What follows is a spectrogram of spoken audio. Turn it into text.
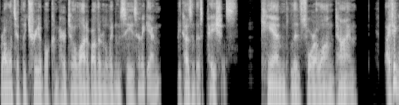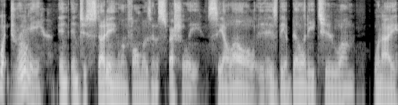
relatively treatable compared to a lot of other malignancies. And again, because of this, patients can live for a long time. I think what drew me in, into studying lymphomas and especially CLL is the ability to, um, when I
